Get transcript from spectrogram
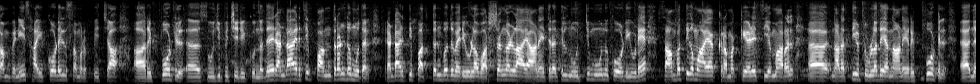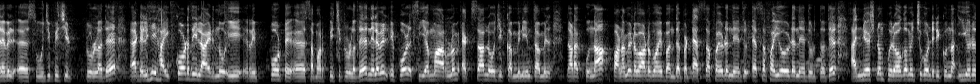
കമ്പനീസ് ഹൈക്കോടതിയിൽ സമർപ്പിച്ച റിപ്പോർട്ടിൽ സൂചിപ്പിച്ചിരിക്കുന്നത്. രണ്ടായിരത്തി പന്ത്രണ്ട് മുതൽ രണ്ടായിരത്തി പത്തൊൻപത് വരെയുള്ള വർഷങ്ങളിലായാണ് ഇത്തരത്തിൽ നൂറ്റി മൂന്ന് കോടിയുടെ സാമ്പത്തികമായ ക്രമക്കേട് സി എം ആർ എൽ നടത്തിയിട്ടുള്ളത് എന്നാണ് റിപ്പോർട്ടിൽ നിലവിൽ സൂചിപ്പിച്ചിട്ടുള്ളത്. ഡൽഹി ഹൈക്കോടതിയിലായിരുന്നു ഈ റിപ്പോർട്ട് സമർപ്പിച്ചിട്ടുള്ളത്. നിലവിൽ ഇപ്പോൾ സി എം ആറിലും എക്സാലോജിക് കമ്പനിയും തമ്മിൽ നടക്കുന്ന പണമിടപാടുമായി ബന്ധപ്പെട്ട എസ് എഫ് ഐയുടെ നേതൃ എസ് എഫ് ഐഒയുടെ നേതൃത്വത്തിൽ അന്വേഷണം പുരോഗമിച്ചുകൊണ്ടിരിക്കുന്ന ഈ ഒരു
